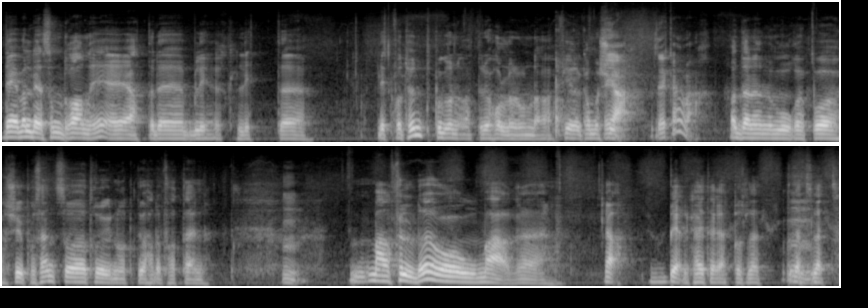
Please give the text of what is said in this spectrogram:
Det er vel det som drar ned, er at det blir litt, uh, litt for tynt pga. at du holder det under 4,7. Ja, det kan være. Hadde den vært på 7% så tror jeg nok du hadde fått en mer fylde og mer uh, ja, bedre karakter, rett og slett. Rett og slett.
